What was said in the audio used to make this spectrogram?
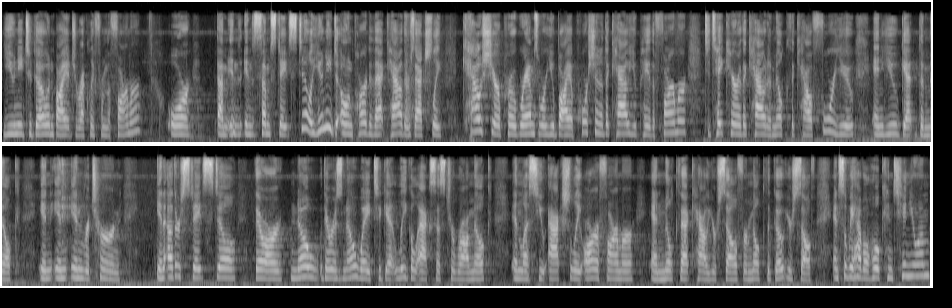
you need to go and buy it directly from the farmer, or um, in, in some states still, you need to own part of that cow. There's actually cow share programs where you buy a portion of the cow, you pay the farmer to take care of the cow, to milk the cow for you, and you get the milk in, in, in return. In other states still, there, are no, there is no way to get legal access to raw milk unless you actually are a farmer and milk that cow yourself or milk the goat yourself. And so we have a whole continuum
